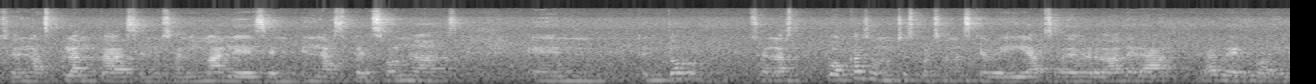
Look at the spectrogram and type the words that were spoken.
O sea, en las plantas, en los animales, en, las personas, en, todo. O sea, en las pocas o muchas personas que veía, o sea, de verdad era, verlo a Él.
